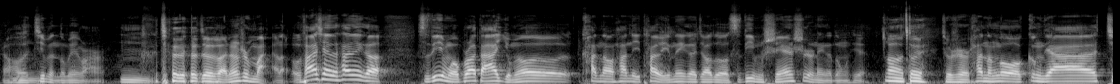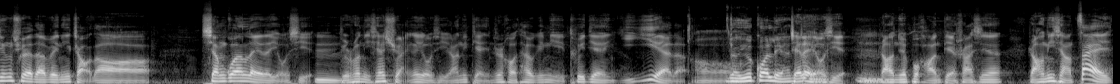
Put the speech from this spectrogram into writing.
然后基本都没玩儿。嗯，对对对，反正是买了。我发现现在它那个 Steam，我不知道大家有没有看到它那它有一那个叫做 Steam 实验室那个东西，啊，对，就是它能够更加精确的为你找到相关类的游戏。嗯。比如说你先选一个游戏，然后你点进之后，它会给你推荐一页的哦，有一个关联这类游戏，嗯。然后你觉得不好，你点刷新，然后你想再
